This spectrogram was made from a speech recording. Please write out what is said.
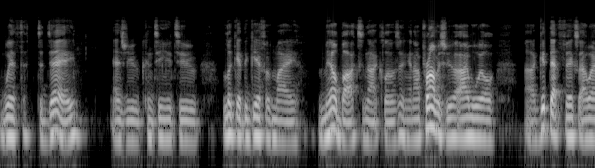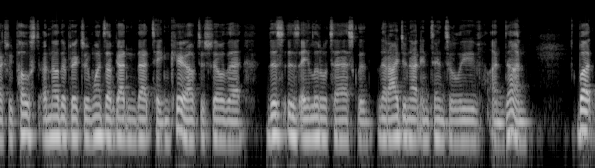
with today, as you continue to look at the GIF of my mailbox not closing, and I promise you, I will uh, get that fixed. I will actually post another picture once I've gotten that taken care of to show that this is a little task that, that I do not intend to leave undone. But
